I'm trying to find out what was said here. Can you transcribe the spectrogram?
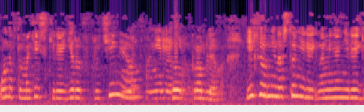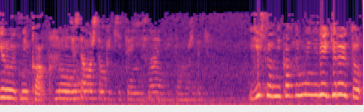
он автоматически реагирует включением, Нет, то реагирует. проблема. Если он ни на что не ре- на меня не реагирует никак, ну, Единственное, может, там какие-то, я не знаю, там, может быть, если он никак на меня не реагирует, то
